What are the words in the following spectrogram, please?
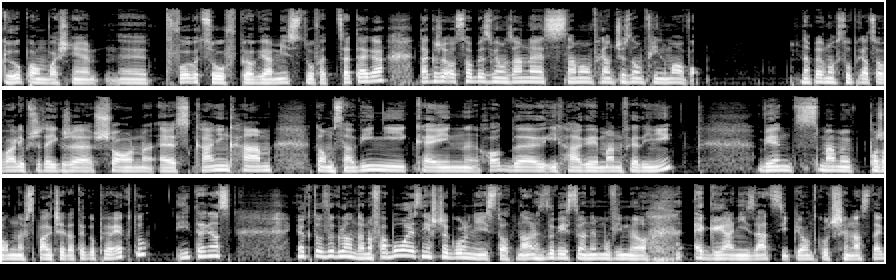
grupą właśnie e, twórców, programistów, etc. Także osoby związane z samą franczyzą filmową. Na pewno współpracowali przy tej grze Sean S. Cunningham, Tom Savini, Kane Hodder i Harry Manfredini, więc mamy porządne wsparcie dla tego projektu. I teraz, jak to wygląda? No fabuła jest nieszczególnie istotna, ale z drugiej strony mówimy o egranizacji piątku 13.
